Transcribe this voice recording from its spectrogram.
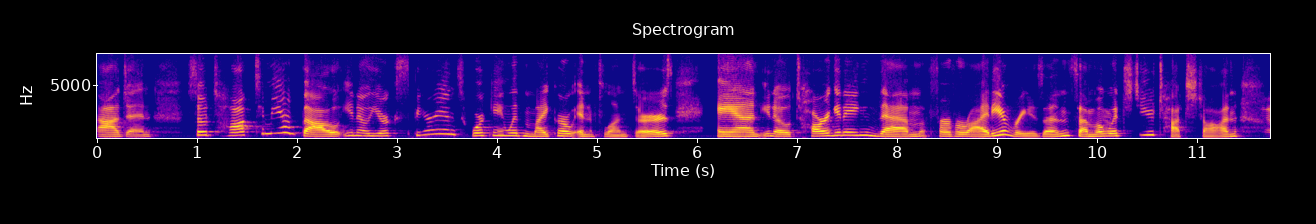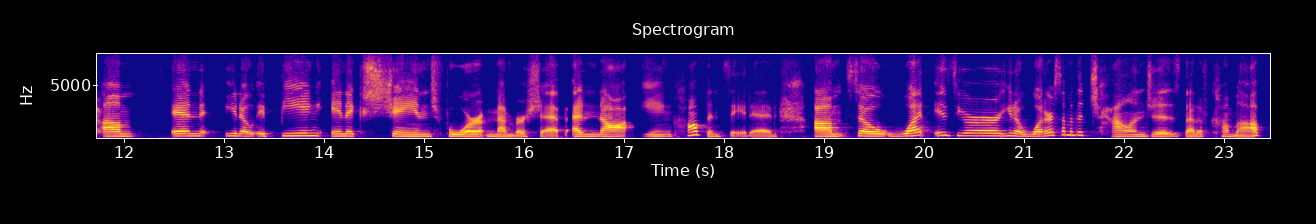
imagine so talk to me about you know your experience working with micro influencers and you know targeting them for a variety of reasons some of which you touched on yep. um, and you know it being in exchange for membership and not being compensated. Um, so what is your you know what are some of the challenges that have come up?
